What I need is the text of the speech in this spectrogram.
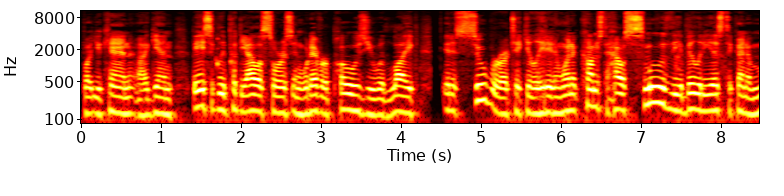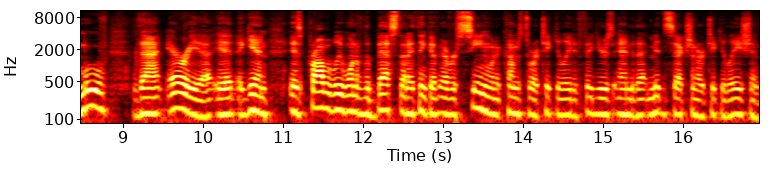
but you can, again, basically put the Allosaurus in whatever pose you would like. It is super articulated, and when it comes to how smooth the ability is to kind of move that area, it, again, is probably one of the best that I think I've ever seen when it comes to articulated figures and that midsection articulation.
